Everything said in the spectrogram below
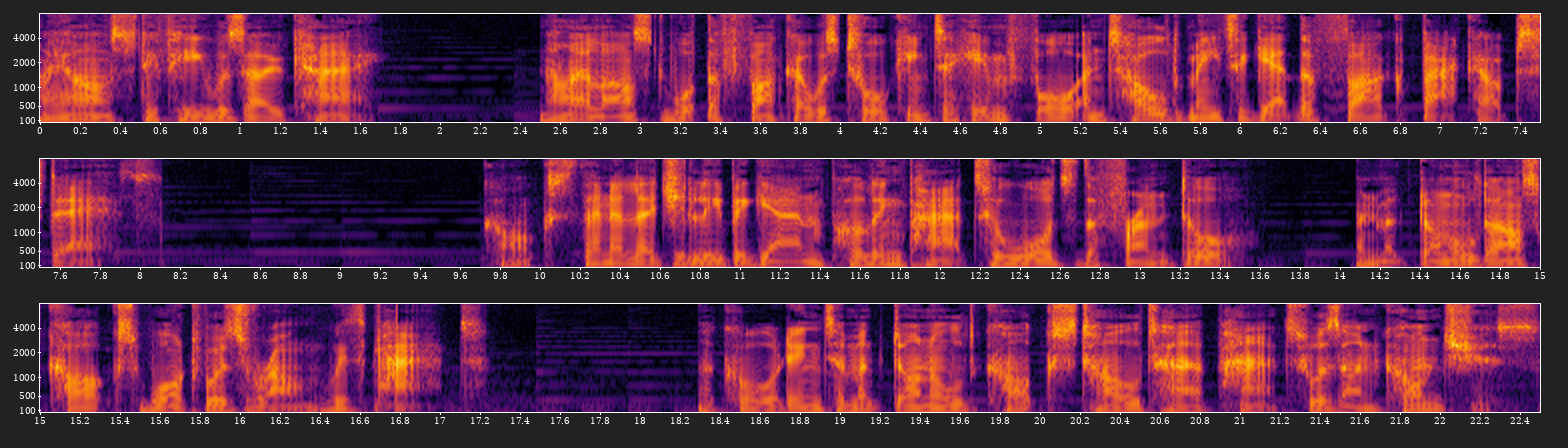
I asked if he was okay. Niall asked what the fuck I was talking to him for and told me to get the fuck back upstairs. Cox then allegedly began pulling Pat towards the front door, and MacDonald asked Cox what was wrong with Pat. According to MacDonald, Cox told her Pat was unconscious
